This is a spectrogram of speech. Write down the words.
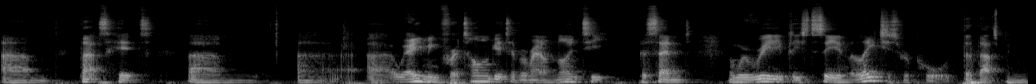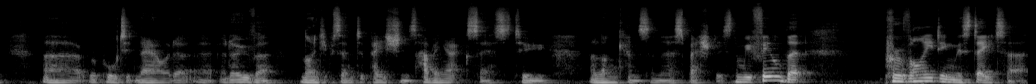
um, that's hit. Um, uh, uh we're aiming for a target of around 90%, And we're really pleased to see in the latest report that that's been uh, reported now at, a, at over 90% of patients having access to a lung cancer nurse specialist. And we feel that providing this data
